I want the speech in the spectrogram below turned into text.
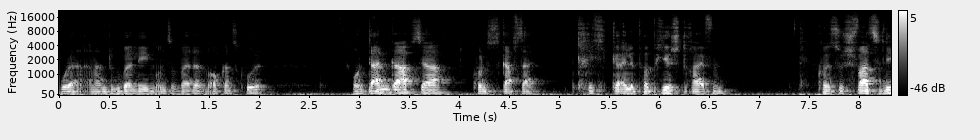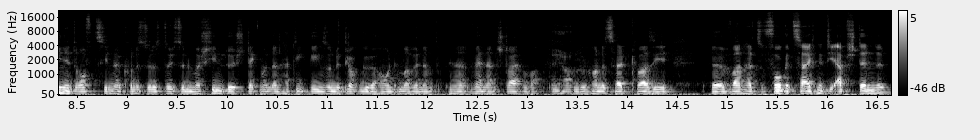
oder einen anderen drüberlegen und so weiter, war auch ganz cool. Und dann gab es ja, gab es da richtig geile Papierstreifen. Konntest du schwarze Linien draufziehen, dann konntest du das durch so eine Maschine durchstecken und dann hat die gegen so eine Glocke gehauen, immer wenn, dann, wenn da ein Streifen war. Ja. Und du konntest halt quasi, äh, waren halt so vorgezeichnet die Abstände.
